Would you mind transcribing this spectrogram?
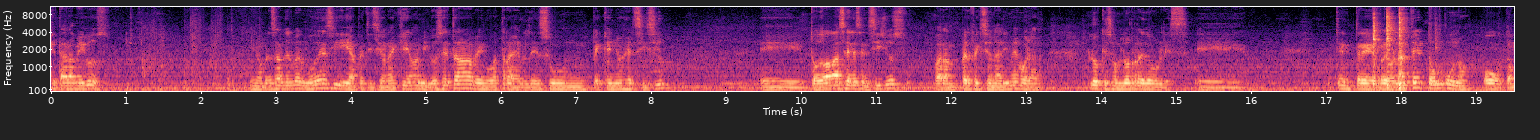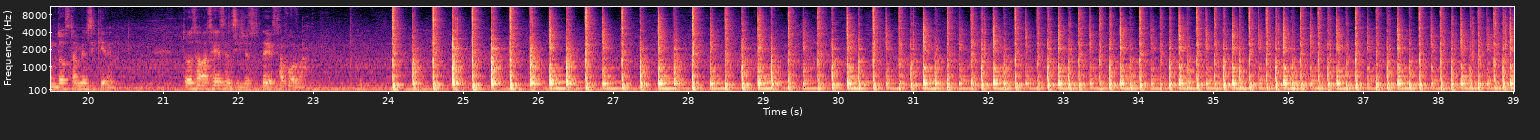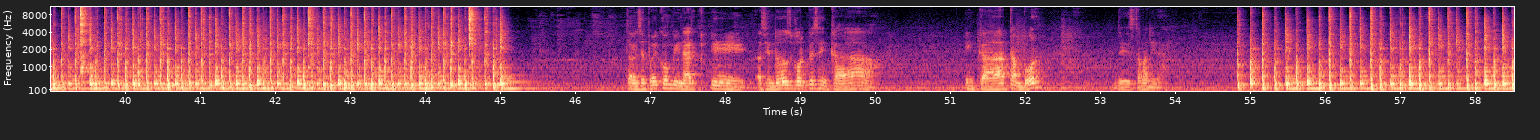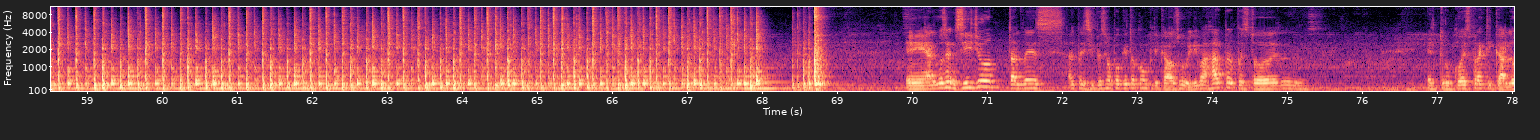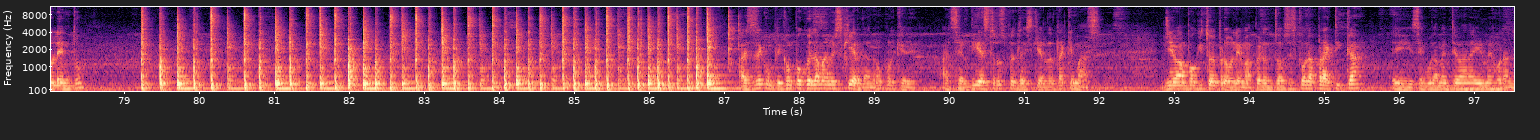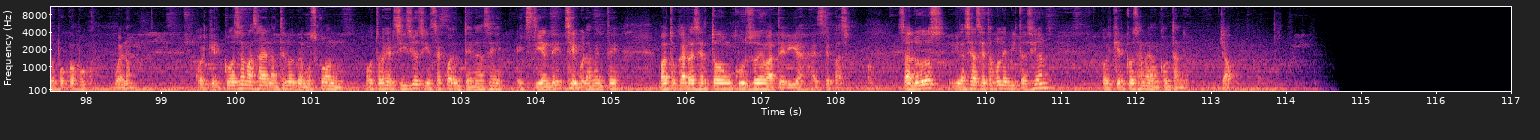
¿Qué tal amigos? Mi nombre es Andrés Bermúdez y a petición aquí de mi amigo Z vengo a traerles un pequeño ejercicio, eh, todo a base de sencillos para perfeccionar y mejorar lo que son los redobles. Eh, entre redoblante, tom 1 o tom 2 también si quieren. Todos a base de sencillos de esta forma. También se puede combinar eh, haciendo dos golpes en cada, en cada tambor de esta manera. Eh, algo sencillo, tal vez al principio sea un poquito complicado subir y bajar, pero pues todo el, el truco es practicarlo lento. A veces se complica un poco la mano izquierda, ¿no? Porque al ser diestros, pues la izquierda es la que más lleva un poquito de problema. Pero entonces con la práctica eh, seguramente van a ir mejorando poco a poco. Bueno, cualquier cosa más adelante nos vemos con otro ejercicio. Si esta cuarentena se extiende, seguramente va a tocar hacer todo un curso de batería a este paso. Saludos y gracias a Zeta por la invitación. Cualquier cosa me van contando. Chao.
